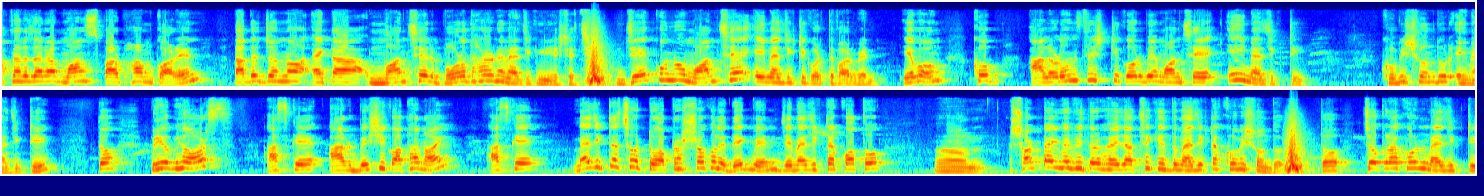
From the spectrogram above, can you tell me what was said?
আপনারা যারা মঞ্চ পারফর্ম করেন, তাদের জন্য একটা মঞ্চের বড় ধরনের ম্যাজিক নিয়ে এসেছি। যে কোনো মঞ্চে এই ম্যাজিকটি করতে পারবেন এবং খুব আলোড়ন সৃষ্টি করবে মঞ্চে এই ম্যাজিকটি খুবই সুন্দর এই ম্যাজিকটি তো প্রিয় ভিউয়ার্স আজকে আর বেশি কথা নয়। আজকে ম্যাজিকটা ছোট্ট, আপনার সকলে দেখবেন যে ম্যাজিকটা কত শর্ট টাইমের ভিতরে হয়ে যাচ্ছে কিন্তু ম্যাজিকটা খুবই সুন্দর। তো চোখ রাখুন ম্যাজিকটি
